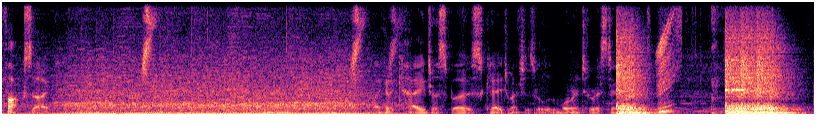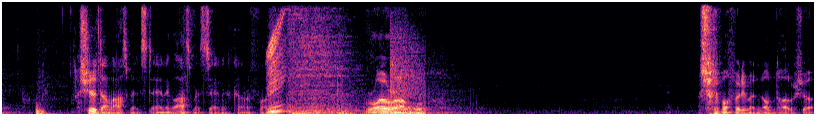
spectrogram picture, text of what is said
fuck's sake. A cage, I suppose. Cage matches are a little more interesting. I should have done Last Man Standing. Last Man Standing is kind of fun. Royal Rumble. I should have offered him a non-title shot.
